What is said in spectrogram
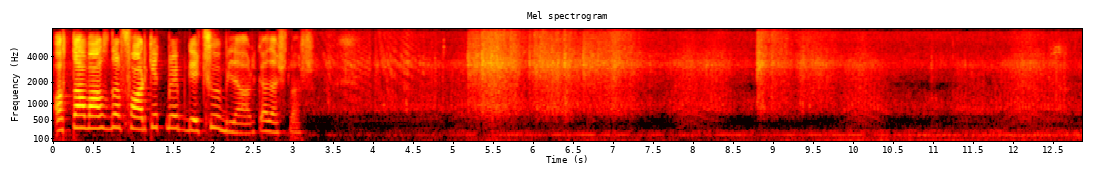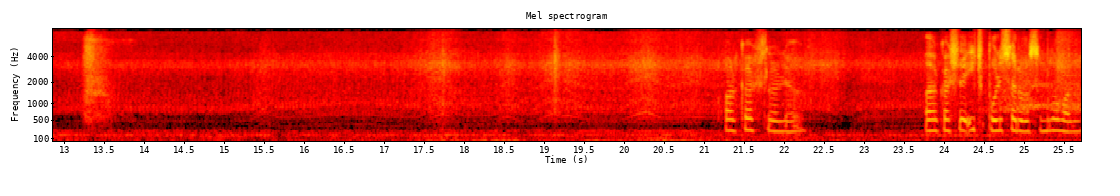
Hatta bazıları fark etmeyip geçiyor bile arkadaşlar. Arkadaşlar ya. Arkadaşlar hiç polis arabası bulamadı.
